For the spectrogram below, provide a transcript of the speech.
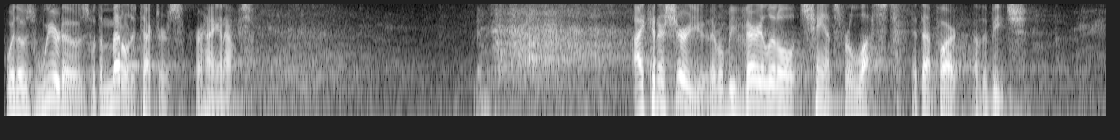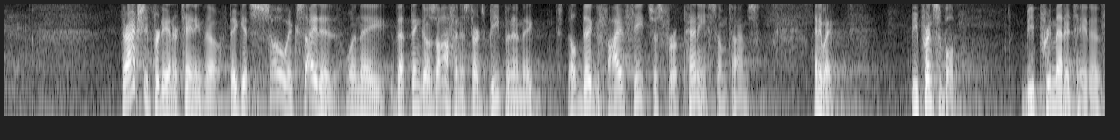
where those weirdos with the metal detectors are hanging out. I can assure you there will be very little chance for lust at that part of the beach. They're actually pretty entertaining, though. They get so excited when they, that thing goes off and it starts beeping, and they, they'll dig five feet just for a penny sometimes. Anyway, be principled, be premeditative,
